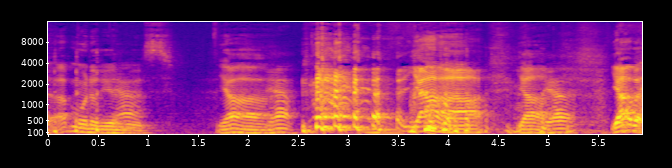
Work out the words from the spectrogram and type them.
äh, abmoderieren Ja. willst. Ja. Ja. Ja, Ja. ja. Ja, aber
